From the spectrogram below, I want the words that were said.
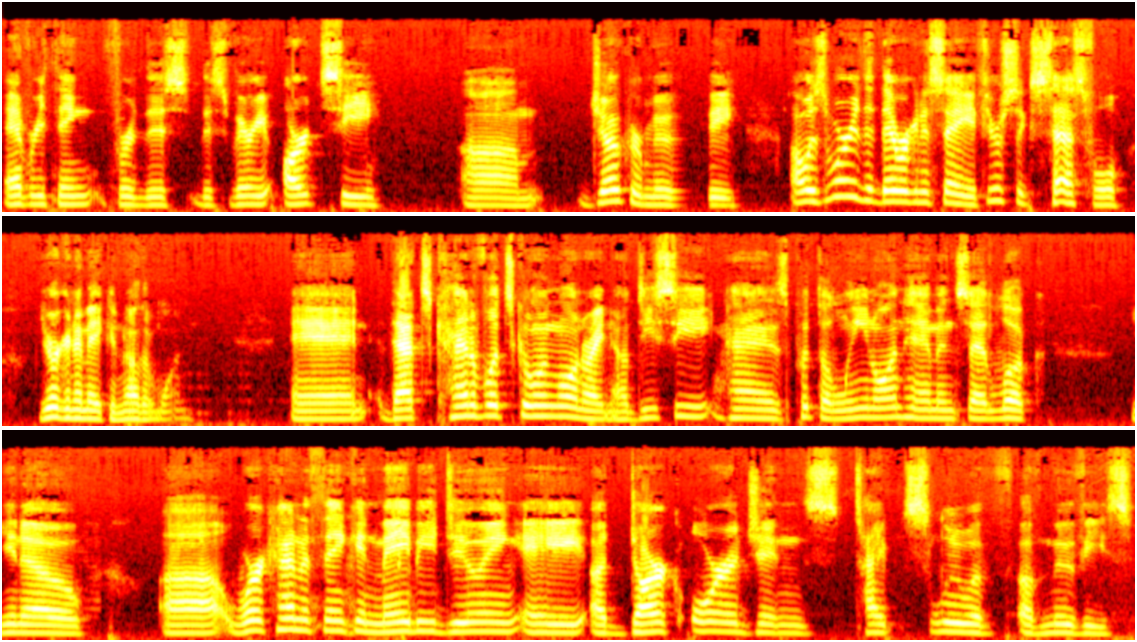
everything for this this very artsy um, Joker movie. I was worried that they were going to say, if you're successful, you're going to make another one. And that's kind of what's going on right now. DC has put the lean on him and said, look, you know, uh, we're kind of thinking maybe doing a, a dark origins type slew of, of movies.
